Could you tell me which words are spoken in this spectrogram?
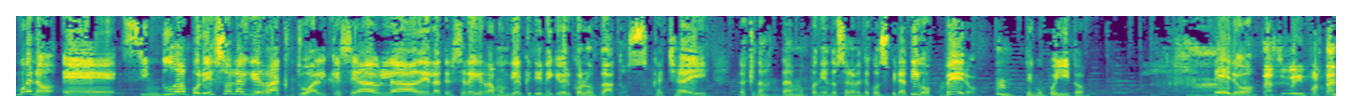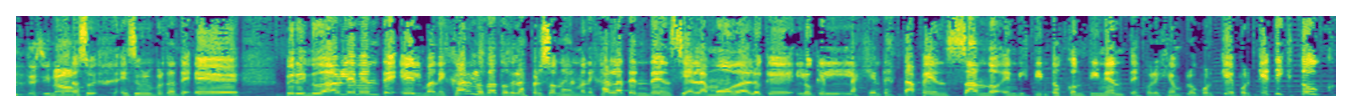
Bueno, eh, sin duda por eso la guerra actual que se habla de la tercera guerra mundial que tiene que ver con los datos, ¿cachai? No es que nos estamos poniendo solamente conspirativos, pero tengo un pollito. Pero Está súper importante, si no... Está es súper importante. Eh, pero indudablemente el manejar los datos de las personas, el manejar la tendencia, la moda, lo que, lo que la gente está pensando en distintos continentes, por ejemplo. ¿Por qué? ¿Por qué TikTok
